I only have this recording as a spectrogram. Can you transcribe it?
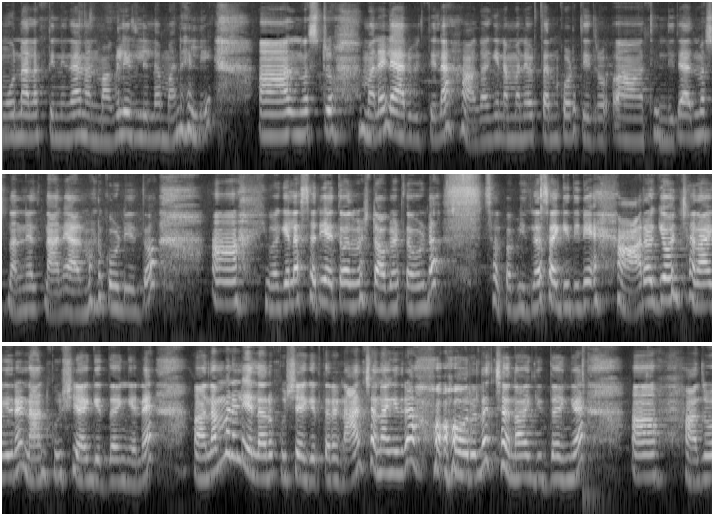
ಮೂರು ನಾಲ್ಕು ದಿನದಿಂದ ನನ್ನ ಮಗಳಿರಲಿಲ್ಲ ಮನೇಲಿ. ಆಲ್ಮೋಸ್ಟು ಮನೇಲಿ ಯಾರು ಬಿತ್ತಿಲ್ಲ ಹಾಗಾಗಿ ನಮ್ಮ ಮನೆಯವ್ರು ತಂದು ಕೊಡ್ತಿದ್ರು. ತಿಂದಿದ್ದೆ. ಆಲ್ಮೋಸ್ಟ್ ನನ್ನ ಹೆಲ್ತ್ ನಾನೇ ಹಾಳು ಮಾಡ್ಕೊಂಡಿದ್ದು. ಇವಾಗೆಲ್ಲ ಸರಿ ಆಯಿತು. ಆಲ್ಮೋಸ್ಟ್ ಟ್ಯಾಬ್ಲೆಟ್ ತೊಗೊಂಡು ಸ್ವಲ್ಪ ಬಿಸ್ನೆಸ್ ಆಗಿದ್ದೀನಿ. ಆರೋಗ್ಯ ಒಂದು ಚೆನ್ನಾಗಿದ್ರೆ ನಾನು ಖುಷಿಯಾಗಿದ್ದಂಗೆ ನಮ್ಮ ಮನೇಲಿ ಎಲ್ಲರೂ ಖುಷಿಯಾಗಿರ್ತಾರೆ. ನಾನು ಚೆನ್ನಾಗಿದ್ರೆ ಅವರೆಲ್ಲ ಚೆನ್ನಾಗಿದ್ದಂಗೆ. ಆದರೂ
